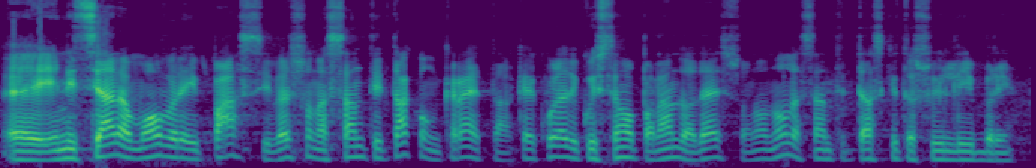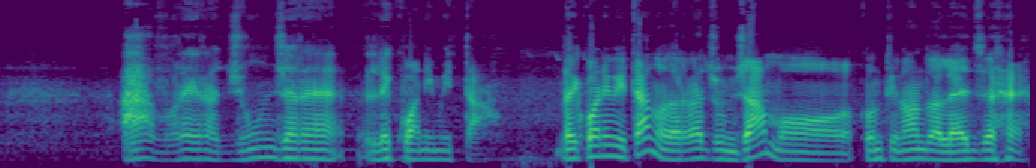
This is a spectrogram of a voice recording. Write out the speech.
eh, iniziare a muovere i passi verso una santità concreta, che è quella di cui stiamo parlando adesso, no? non la santità scritta sui libri. Ah, vorrei raggiungere l'equanimità. L'equanimità non la raggiungiamo continuando a leggere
